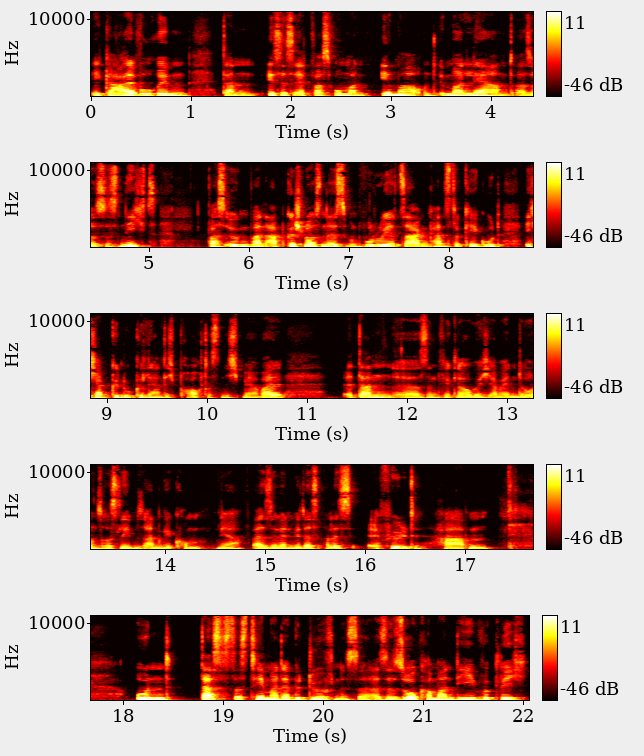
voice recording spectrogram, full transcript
egal worin, dann ist es etwas, wo man immer und immer lernt. Also es ist nichts, was irgendwann abgeschlossen ist und wo du jetzt sagen kannst, okay, gut, ich habe genug gelernt, ich brauche das nicht mehr, weil dann äh, sind wir, glaube ich, am Ende unseres Lebens angekommen. Ja, also wenn wir das alles erfüllt haben. Und das ist das Thema der Bedürfnisse. Also so kann man die wirklich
